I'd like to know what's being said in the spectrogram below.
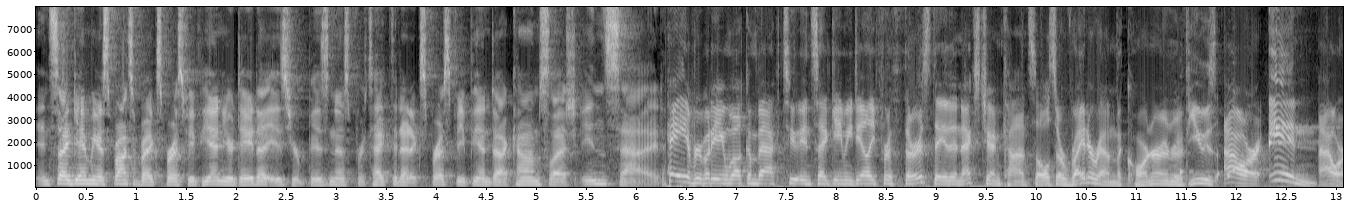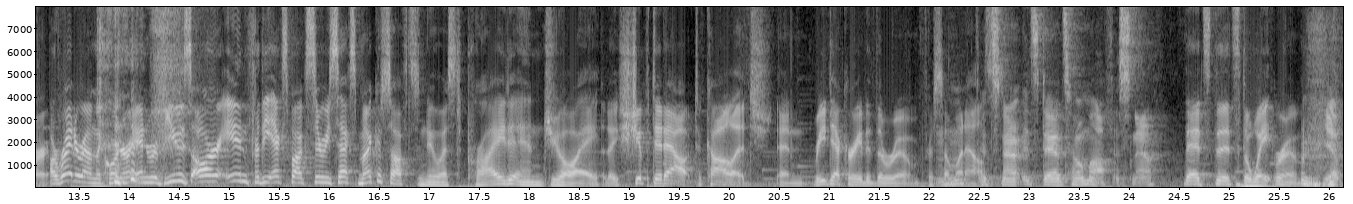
Inside Gaming is sponsored by ExpressVPN. Your data is your business. Protected at expressvpn.com slash inside. Hey everybody and welcome back to Inside Gaming Daily for Thursday. The next gen consoles are right around the corner and reviews are in. Our are right around the corner and reviews are in for the Xbox Series X, Microsoft's newest pride and joy. They shipped it out to college and redecorated the room for mm-hmm. someone else. It's now it's Dad's home office now. It's the, it's the weight room. Yep.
